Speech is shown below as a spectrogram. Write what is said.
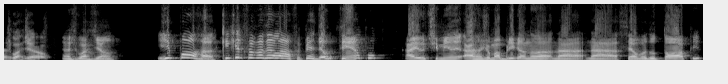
As guardião. Anjo Guardião. E, porra, o que, que ele foi fazer lá? Foi perder o tempo. Aí o time arranjou uma briga na, na, na selva do top.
